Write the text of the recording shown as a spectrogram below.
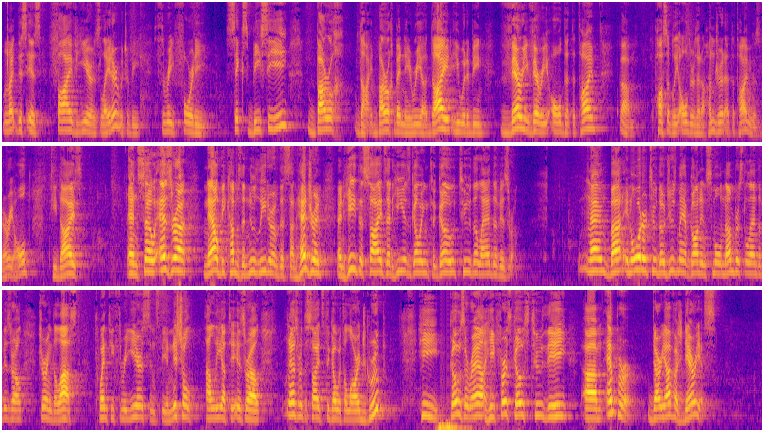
Right, this is five years later, which would be 346 BCE. Baruch died. Baruch ben Neriah died. He would have been very, very old at the time, um, possibly older than 100 at the time. He was very old. He dies. And so Ezra now becomes the new leader of the Sanhedrin, and he decides that he is going to go to the land of Israel. And, but in order to, though Jews may have gone in small numbers to the land of Israel during the last 23 years since the initial aliyah to Israel, Ezra decides to go with a large group. He goes around, he first goes to the um, emperor, Daryavash, Darius,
